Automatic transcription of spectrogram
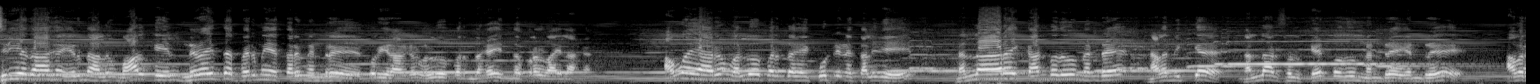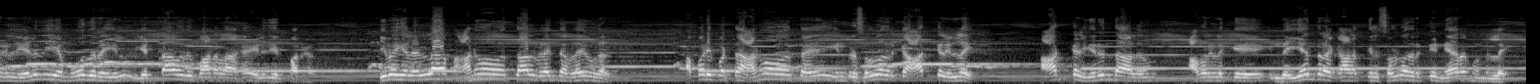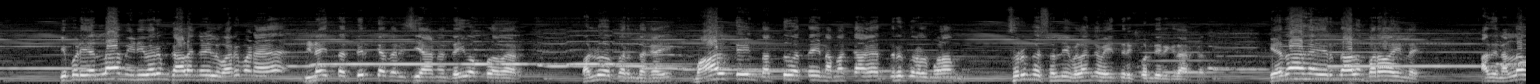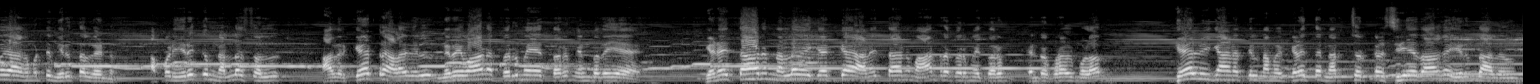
சிறியதாக இருந்தாலும் வாழ்க்கையில் நிறைந்த பெருமையை தரும் என்று கூறுகிறார்கள் வள்ளுவ பெருந்தகை இந்த குரல் வாயிலாக. ஔவையாரும் வள்ளுவ பெருந்தகை கூற்றின தழுவி நல்லாரை காண்பதும் நன்றே நலமிக்க நல்லார் சொல் கேட்பதும் நன்றே என்று அவர்கள் எழுதிய மூதுரையில் எட்டாவது பாடலாக எழுதியிருப்பார்கள். இவைகள் எல்லாம் அனுபவத்தால் விளைந்த விளைவுகள். அப்படிப்பட்ட அனுபவத்தை இன்று சொல்வதற்கு ஆட்கள் இல்லை. ஆட்கள் இருந்தாலும் அவர்களுக்கு இந்த இயந்திர காலத்தில் சொல்வதற்கு நேரமும் இல்லை. இப்படியெல்லாம் இனிவரும் காலங்களில் வருமன நினைத்த தீர்க்கதரிசியான தெய்வப்புலவர் வள்ளுவ பெருந்தகை வாழ்க்கையின் தத்துவத்தை நமக்காக திருக்குறள் மூலம் சுருங்க சொல்லி விளங்க வைத்திருக் கொண்டிருக்கிறார்கள். எதாக இருந்தாலும் பரவாயில்லை. அது நல்லவையாக மட்டும் இருத்தல் வேண்டும். அப்படி இருக்கும் நல்ல சொல் அதற்கேற்ற அளவில் நிறைவான பெருமையை தரும் என்பதையே இணைத்தானும் நல்லவை கேட்க அனைத்தானும் ஆன்ற பெருமை தரும் என்ற குரல் மூலம் கேள்வி ஞானத்தில் நமக்கு கிடைத்த நற்சொற்கள் சிறியதாக இருந்தாலும்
